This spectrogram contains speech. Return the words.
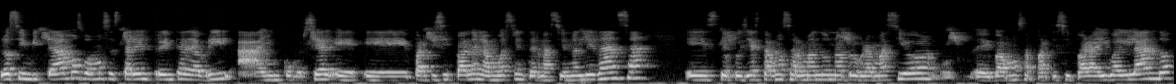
Los invitamos, vamos a estar el 30 de abril, hay un comercial eh, eh, participando en la muestra internacional de danza. Este, pues ya estamos armando una programación, eh, vamos a participar ahí bailando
